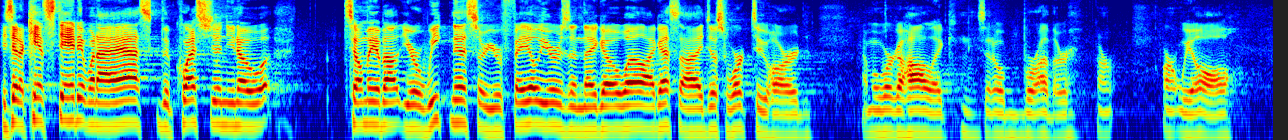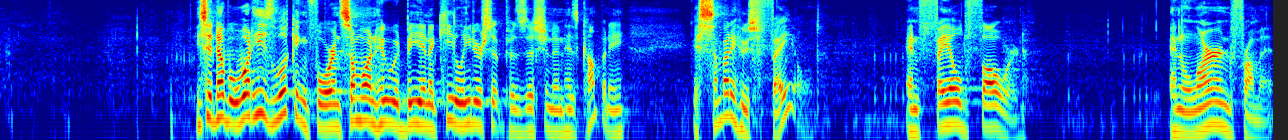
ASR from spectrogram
He said, I can't stand it when I ask the question, you know, tell me about your weakness or your failures, and they go, Well, I guess I just work too hard. I'm a workaholic. And he said, Oh, brother, aren't, aren't we all? He said, No, but what he's looking for in someone who would be in a key leadership position in his company is somebody who's failed and failed forward and learned from it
